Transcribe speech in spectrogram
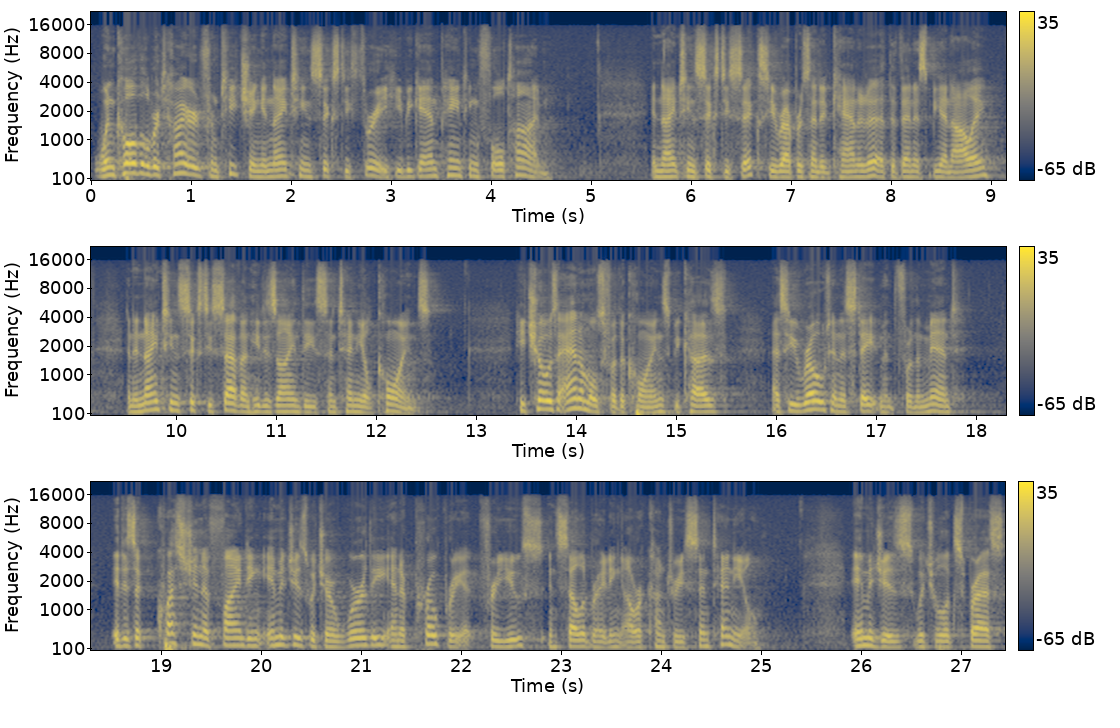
When Colville retired from teaching in 1963, he began painting full time. In 1966, he represented Canada at the Venice Biennale, and in 1967, he designed these centennial coins. He chose animals for the coins because as he wrote in a statement for the Mint, it is a question of finding images which are worthy and appropriate for use in celebrating our country's centennial. Images which will express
